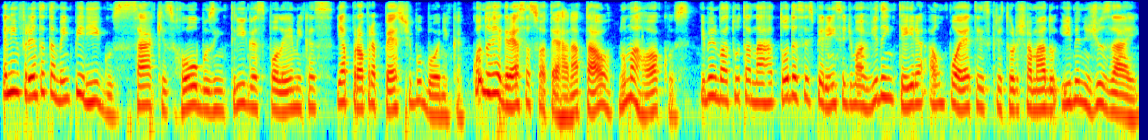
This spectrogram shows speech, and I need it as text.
Ele enfrenta também perigos, saques, roubos, intrigas, polêmicas e a própria peste bubônica. Quando regressa à sua terra natal, no Marrocos, Ibn Battuta narra toda essa experiência de uma vida inteira a um poeta e escritor chamado Ibn Juzai,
